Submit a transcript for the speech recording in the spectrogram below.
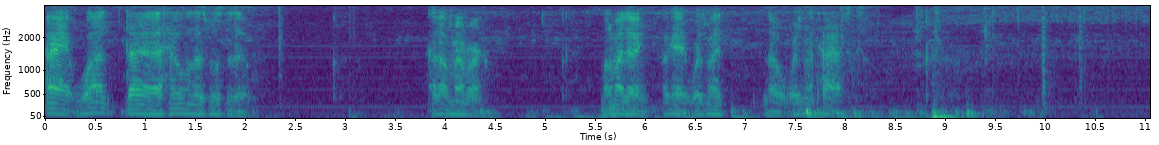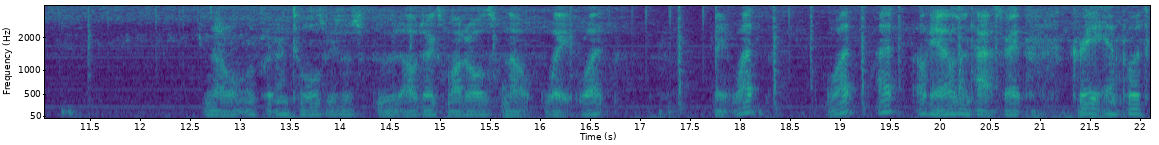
Alright, what the hell was I supposed to do? I don't remember. What am I doing? Okay, where's my... No, where's my tasks? No, equipment, tools, resources, food, objects, modules. No, wait, what? Wait, what? What? What? Okay, that was my task, right? Create and put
